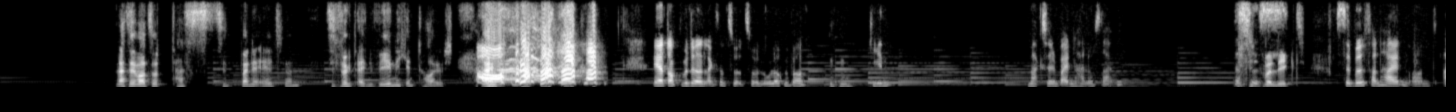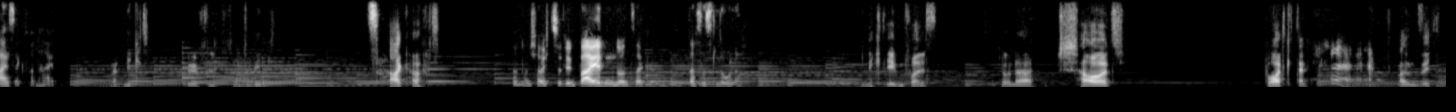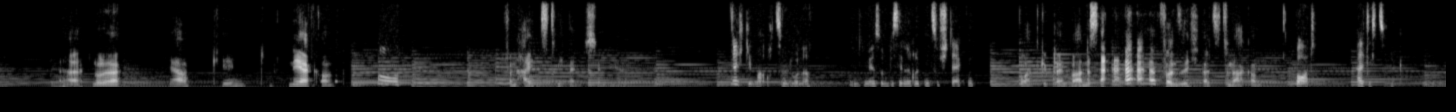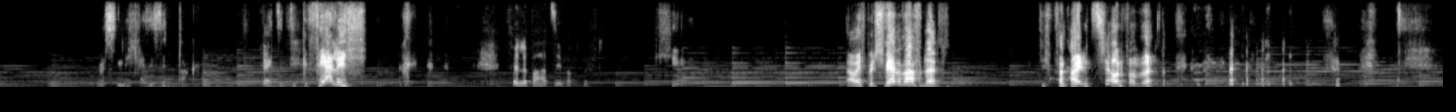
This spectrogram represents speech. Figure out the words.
nach dem Motto, das sind meine Eltern. Sie wirkt ein wenig enttäuscht. Oh. ja, Doc würde dann langsam zu, zu Lola rüber Mhm. gehen. Magst du den beiden Hallo sagen? Das Sie ist überlegt, Sybil van Heiden und Isaac van Heiden. man nickt höflich und winkt. Zaghaft. Dann schaue ich zu den beiden und sage, das ist Lola. nickt ebenfalls. Lola schaut. Bord gibt dann an sich. Äh, Lola, ja, okay, näher kommen. Oh. Von Heidens treten ein bisschen näher. Ich gehe mal auch zu Lola, um mir so ein bisschen den Rücken zu stärken. Bord gibt ein warnes von sich, als sie zu nahe kommen. Bord, halt dich zurück. Wir wissen nicht, wer sie sind, Doc. Vielleicht sind sie gefährlich! Philippa hat sie überprüft. Okay. Aber ich bin schwer bewaffnet! Die von Heidens schauen verwirrt.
